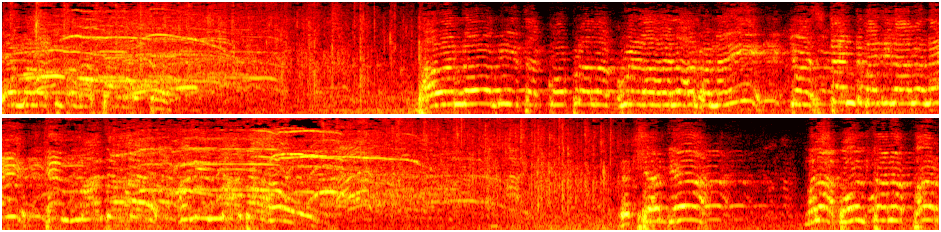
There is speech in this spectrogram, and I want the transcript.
हे मला तुम्हाला सांगायचं भावांनो मी इथं कोपराला गुळ लावायला आलो नाही किंवा स्टंट बाजीला आलो नाही हे माझं आहे आणि माझं आहे. लक्षात घ्या मला बोलताना फार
